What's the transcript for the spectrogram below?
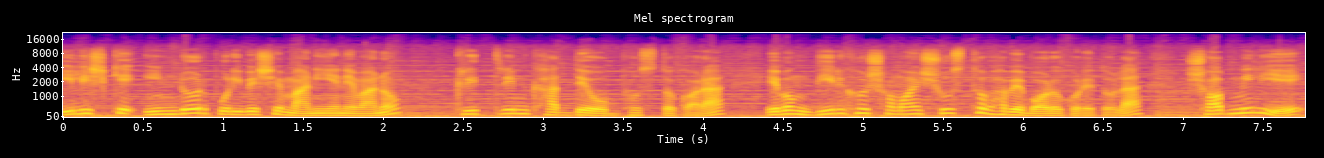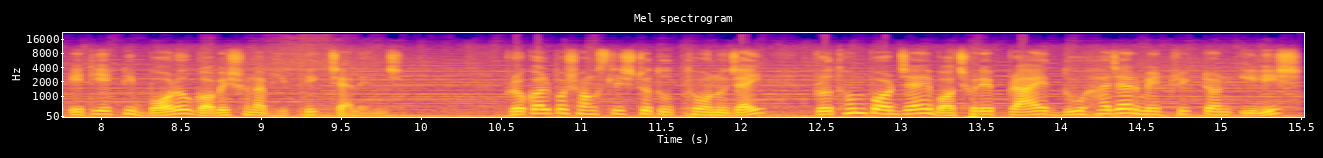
ইলিশকে ইনডোর পরিবেশে মানিয়ে নেওয়ানো, কৃত্রিম খাদ্যে অভ্যস্ত করা এবং দীর্ঘ সময় সুস্থভাবে বড় করে তোলা সব মিলিয়ে এটি একটি বড় গবেষণা ভিত্তিক চ্যালেঞ্জ। প্রকল্প সংশ্লিষ্ট তথ্য অনুযায়ী, প্রথম পর্যায়ে বছরে প্রায় দু হাজার মেট্রিক টন ইলিশ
